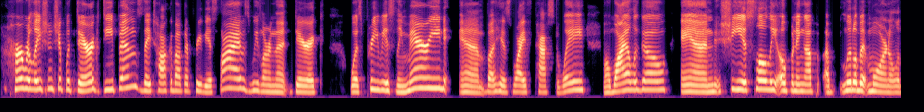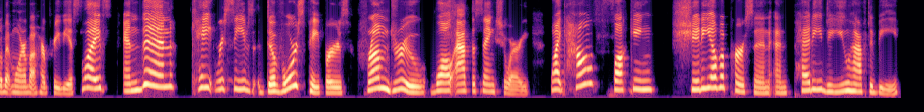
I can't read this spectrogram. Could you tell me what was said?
Her relationship with Derek deepens. They talk about their previous lives. We learn that Derek was previously married, um, but his wife passed away a while ago. And she is slowly opening up a little bit more and a little bit more about her previous life. And then Kate receives divorce papers from Drew while at the sanctuary. Like, how fucking shitty of a person and petty do you have to be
